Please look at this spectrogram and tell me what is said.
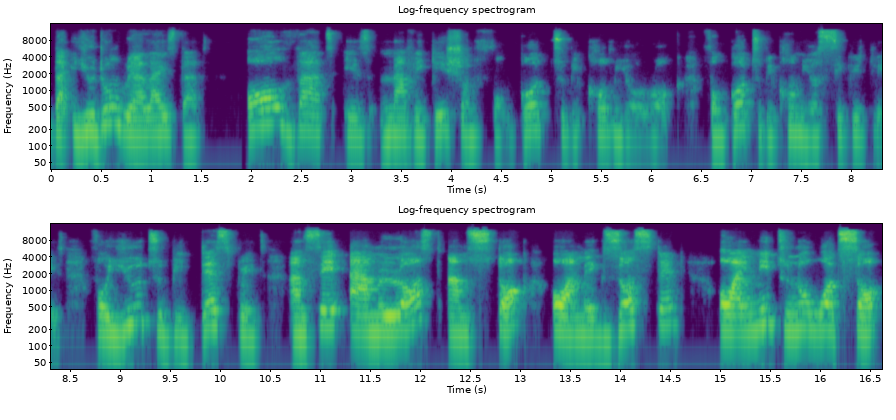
that you don't realize that all that is navigation for God to become your rock, for God to become your secret place, for you to be desperate and say, I'm lost, I'm stuck, or I'm exhausted, or I need to know what's up,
